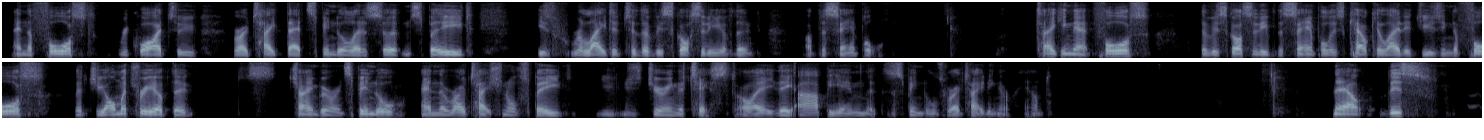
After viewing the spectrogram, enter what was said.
and the force required to rotate that spindle at a certain speed is related to the viscosity of the, of the sample taking that force, the viscosity of the sample is calculated using the force, the geometry of the chamber and spindle, and the rotational speed used during the test, i.e. the RPM that the spindle's rotating around. Now, this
